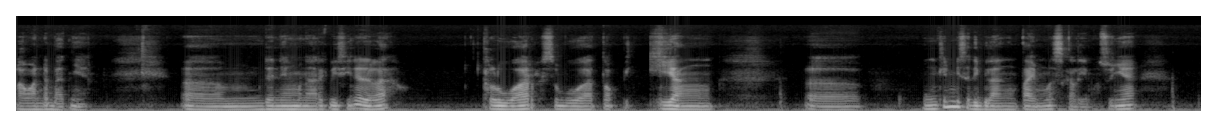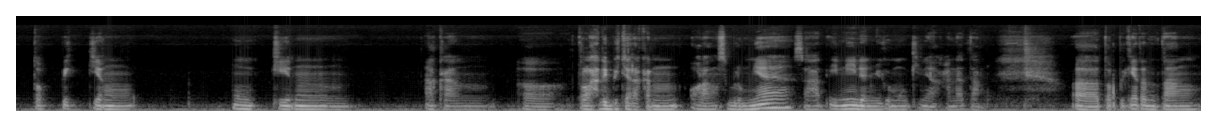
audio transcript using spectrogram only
lawan debatnya. Um, dan yang menarik di sini adalah keluar sebuah topik yang uh, mungkin bisa dibilang timeless kali ya. Maksudnya topik yang mungkin akan uh, telah dibicarakan orang sebelumnya saat ini dan juga mungkin yang akan datang. Uh, topiknya tentang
